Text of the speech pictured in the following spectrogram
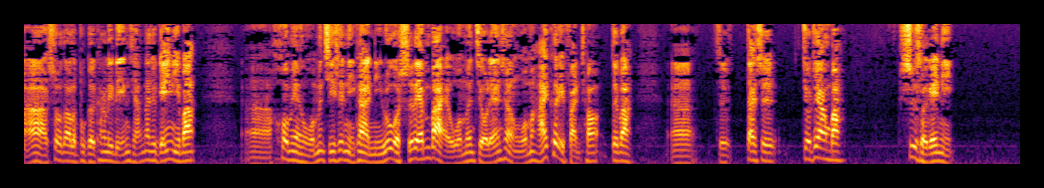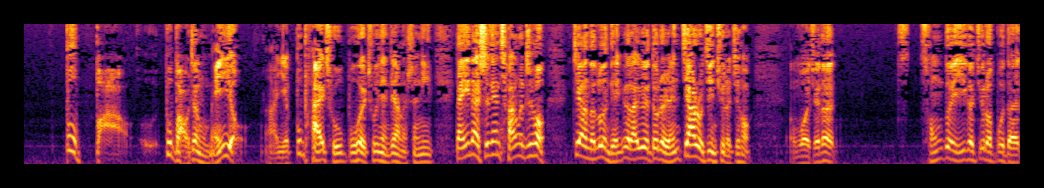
啊，受到了不可抗力的影响，那就给你吧。呃，后面我们其实你看，你如果十连败，我们九连胜，我们还可以反超，对吧？呃，这但是就这样吧，施舍给你，不保不保证没有啊，也不排除不会出现这样的声音。但一旦时间长了之后，这样的论点越来越多的人加入进去了之后，我觉得。从对一个俱乐部的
